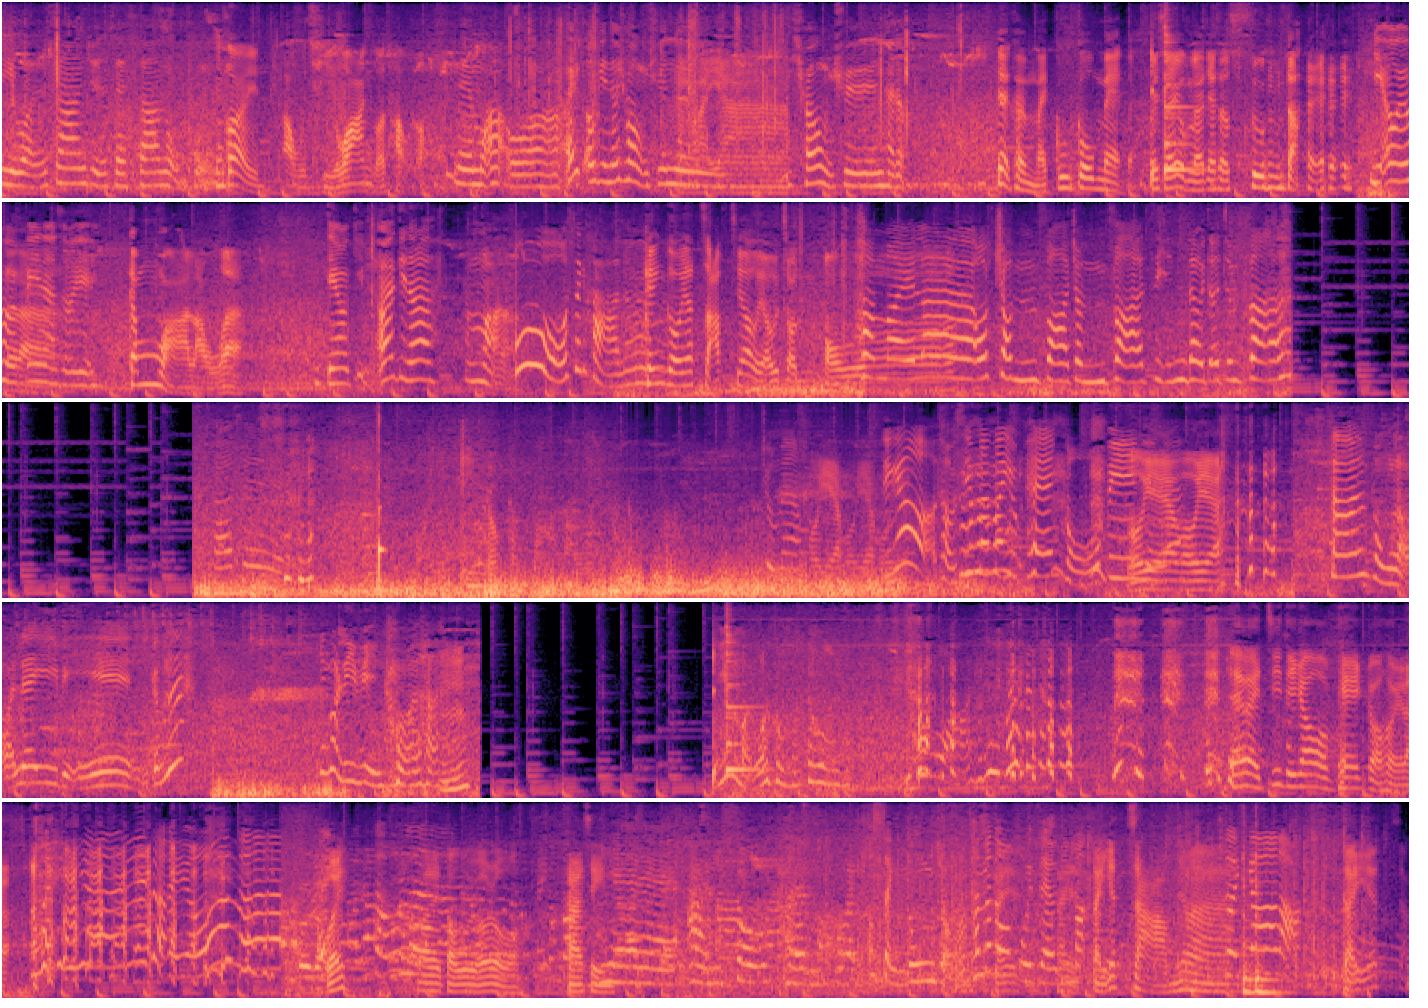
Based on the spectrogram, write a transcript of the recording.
慈雲山、鑽石山、龍盤，應該係牛池灣嗰頭咯。你有冇呃我啊？誒、我見到彩虹村咧。係啊，彩虹村喺度。因為佢唔係 Google Map 啊，你想用兩隻手 zoom 大。而我要去邊啊？所以金華樓啊。點我見？我一見到啦，金華樓。哦，我識行啊。經過一集之後有進步。係咪咧？我進化進化，戰鬥就進化。見到金華做咩啊？冇嘢啊，冇嘢啊。點解我頭先媽媽要 plan 嗰邊？冇嘢啊，冇嘢啊。丹鳳樓喺呢邊，咁咧應該呢邊噶嘛？嗯。咦，唔係喎，咁多喎，玩。你係咪知點解我 plan 過去啦？係啊，呢題我啊嘛。喂，我哋到咗咯喎，睇下先。我成功咗。睇唔睇到我背脊有啲乜？第一站啫嘛。就係加拿。第一站。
